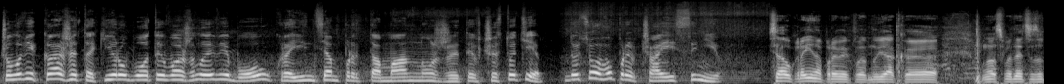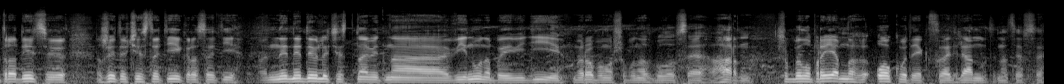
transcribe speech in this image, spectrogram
Чоловік каже, такі роботи важливі, бо українцям притаманно жити в чистоті. До цього привчає й синів. Вся Україна привикла, ну як е, у нас ведеться за традицією, жити в чистоті і красоті. Не, не дивлячись навіть на війну, на бойові дії, ми робимо, щоб у нас було все гарно, щоб було приємно оку, як сказати, глянути на це все.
